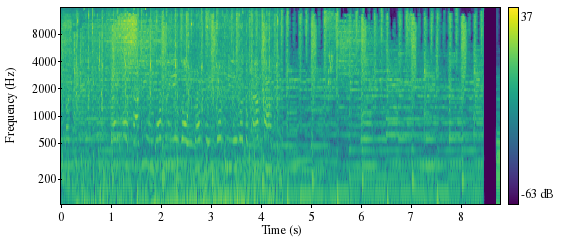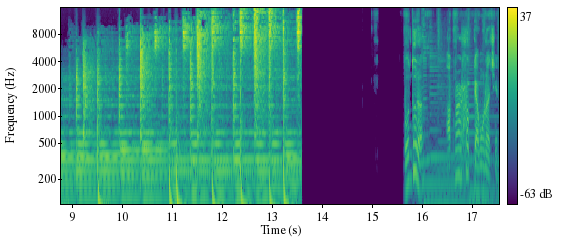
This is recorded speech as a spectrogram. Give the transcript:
बस उधर का शादी उधर नहीं होगा उधर का इधर नहीं होगा तो काम कहाँ से বন্ধুরা আপনারা সব কেমন আছেন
